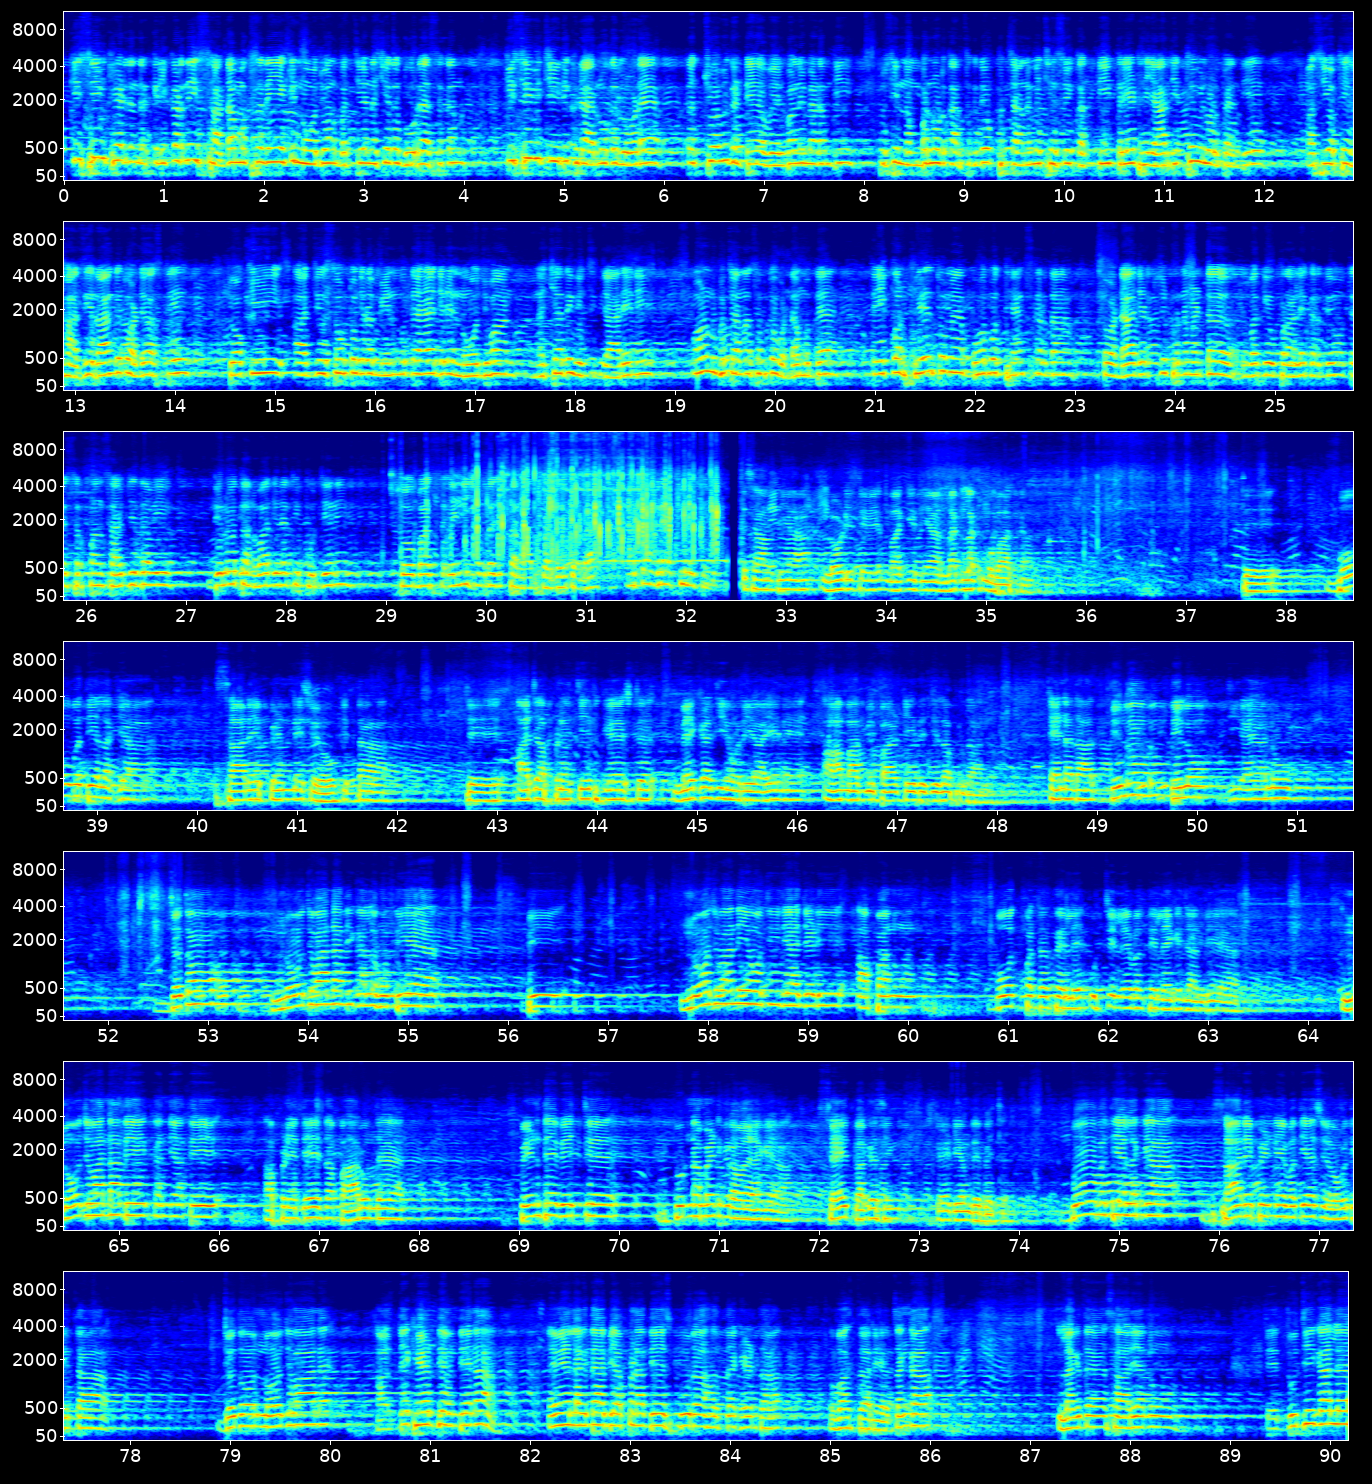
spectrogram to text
ਕਿਸੇ ਵੀ ਖੇਡ ਦੇ ਅੰਦਰ ਕ੍ਰਿਕਟ ਨਹੀਂ, ਸਾਡਾ ਮਕਸਦ ਇਹ ਹੈ ਕਿ ਨੌਜਵਾਨ ਬੱਚੇ ਨਸ਼ੇ ਤੋਂ ਦੂਰ ਰਹਿ ਸਕਣ। ਕਿਸੇ ਵੀ ਚੀਜ਼ ਦੀ ਖਿਡਾਰੀ ਨੂੰ ਅਗਰ ਲੋੜ ਹੈ, ਤਾਂ 24 ਘੰਟੇ ਅਵੇਲੇਬਲ ਨੇ ਮੈਡਮ ਜੀ। ਤੁਸੀਂ ਨੰਬਰ ਨੋਟ ਕਰ ਸਕਦੇ ਹੋ 95631 63000 ਜਿੱਥੇ ਵੀ ਲੋੜ ਪੈਂਦੀ ਹੈ, ਅਸੀਂ ਉੱਥੇ ਹਾਜ਼ਰ ਰਹਾਂਗੇ ਤੁਹਾਡੇ ਵਾਸਤੇ। ਕਿਉਂਕਿ ਅੱਜ ਸਭ ਤੋਂ ਜਿਹੜਾ ਮੇਨ ਮੁੱਦਾ ਹੈ, ਜਿਹੜੇ ਨੌਜਵਾਨ ਨਸ਼ਿਆਂ ਦੇ ਵਿੱਚ ਜਾ ਰਹੇ ਨੇ ਉਹਨਾਂ ਨੂੰ ਬਚਾਉਣਾ ਸਭ ਤੋਂ ਵੱਡਾ ਮੁੱਦਾ ਹੈ। ਤੇ ਇੱਕ ਵਾਰ ਫੇਰ ਤੋਂ ਮੈਂ ਬਹੁਤ ਬਹੁਤ ਥੈਂਕਸ ਕਰਦਾ। ਤੁਹਾਡਾ ਜਿਹੜਾ ਤੁਸੀਂ ਟੂਰਨਾਮੈਂਟ ਵਰਗੇ ਉਪਰਾਲੇ ਕਰਦੇ ਹੋ ਤੇ ਸਰਪੰਚ ਸਾਹਿਬ ਜੀ ਦਾ ਵੀ ਦਿਲੋਂ ਧੰਨਵਾਦ ਜਿਹੜੇ ਇੱਥੇ ਪੁੱਜੇ ਨੇ। ਸੋ ਬਸ ਇੰਨੀ ਸ਼ਬਦਾਂ 'ਚ ਧੰਨਵਾਦ ਕਰਦੇ ਤੁਹਾਡਾ। ਕੰਗ੍ਰੈਚੁਲੇਸ਼ਨ ਸਾਲ ਦੀਆਂ ਲੋਹੜੀ ਤੇ ਮਾਗੀ ਦੀਆਂ ਲੱਖ ਲੱਖ ਮੁਬਾਰਕਾਂ। ਤੇ ਬਹੁਤ ਵਧੀਆ ਲੱਗਿਆ। ਸਾਰੇ ਪਿੰਡ ਨੇ ਸਹਿਯੋਗ ਕੀਤਾ। ਤੇ ਅੱਜ ਆਪਣੇ ਚੀਫ ਗੈਸਟ ਮੇਗਾ ਜੀ ਹੋਰੀ ਆਏ ਨੇ, ਆਮ ਆਦਮੀ ਪਾਰਟੀ ਦੇ ਜ਼ਿਲ੍ਹਾ ਪ੍ਰਧਾਨ। ਇਹਨਾਂ ਦਾ ਦਿਲੋਂ ਦਿਲੋਂ ਜੀ ਆਇਆਂ ਨੂੰ। ਜਦੋਂ ਨੌਜਵਾਨਾਂ ਦੀ ਗੱਲ ਹੁੰਦੀ ਹੈ ਵੀ ਨੌਜਵਾਨੀ ਉਹ ਚੀਜ਼ ਹੈ ਜਿਹੜੀ ਆਪਾਂ ਨੂੰ ਬਹੁਤ ਪੱਧਰ ਤੇ ਲੈ, ਉੱਚੇ ਲੈਵਲ ਤੇ ਲੈ ਕੇ ਜਾਂਦੀ ਹੈ। ਨੌਜਵਾਨਾਂ ਦੇ ਕੰਧਿਆਂ ਤੇ ਆਪਣੇ ਦੇਸ਼ ਦਾ ਭਾਰ ਹੁੰਦਾ ਹੈ। ਪਿੰਡ ਦੇ ਵਿੱਚ ਟੂਰਨਾਮੈਂਟ ਕਰਵਾਇਆ ਗਿਆ, ਸ਼ਹੀਦ ਭਗਤ ਸਿੰਘ ਸਟੇਡੀਅਮ ਦੇ ਵਿੱਚ। ਬਹੁਤ ਵਧੀਆ ਲੱਗਿਆ, ਸਾਰੇ ਪਿੰਡ ਨੇ ਵਧੀਆ ਸਹਿਯੋਗ ਦਿੱਤਾ। ਜਦੋਂ ਨੌਜਵਾਨ ਹੱਸਦੇ ਖੇਡਦੇ ਹੁੰਦੇ ਨਾ, ਐਵੇਂ ਲੱਗਦਾ ਵੀ ਆਪਣਾ ਦੇਸ਼ ਪੂਰਾ ਹੱਸਦਾ ਖੇਡਦਾ ਵਸਦਾ ਰਿਹਾ। ਚੰਗਾ ਲੱਗਦਾ ਸਾਰਿਆਂ ਨੂੰ। ਤੇ ਦੂਜੀ ਗੱਲ,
